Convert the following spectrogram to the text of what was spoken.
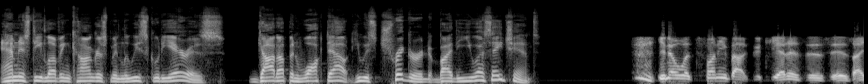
Amnesty-loving Congressman Luis Gutierrez got up and walked out. He was triggered by the USA chant. You know what's funny about Gutierrez is is I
